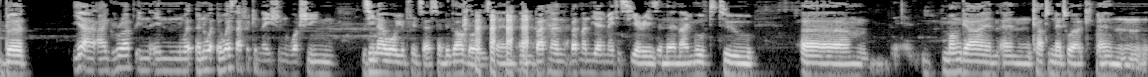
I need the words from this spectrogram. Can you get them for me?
But yeah, I grew up in, in, in a West African nation watching Xena Warrior Princess and the Gargoyles and, and Batman, Batman the animated series. And then I moved to, um, manga and, and Cartoon Network and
